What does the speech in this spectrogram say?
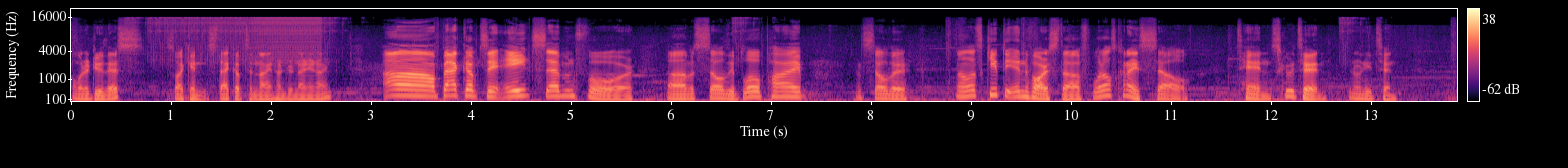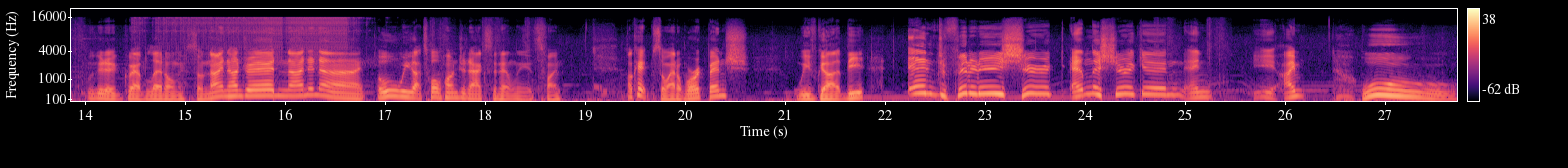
I'm gonna do this so I can stack up to 999. Ah, back up to 874. Um, let's sell the blowpipe. Let's sell the. No, let's keep the Invar stuff. What else can I sell? Tin. Screw tin. We don't need tin. We're gonna grab lead only. So 999. Oh, we got 1200 accidentally. It's fine. Okay, so at a workbench, we've got the Infinity Shuriken, Endless Shuriken, and I'm. Ooh.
